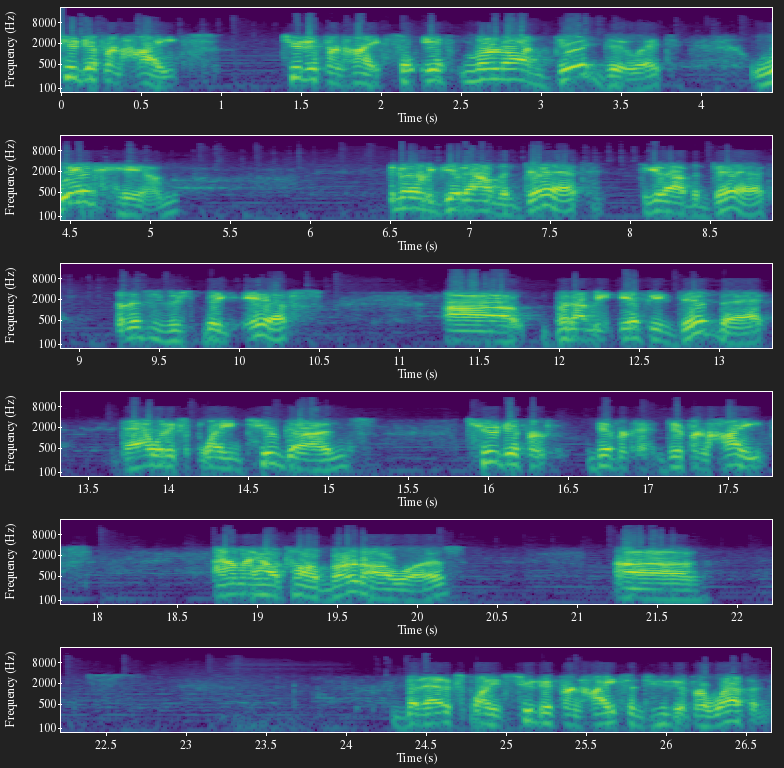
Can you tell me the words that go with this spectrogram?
two different heights. Two different heights. So if Murdaugh did do it with him in order to get out of the debt, to get out of the debt, and this is just big ifs, uh, but I mean, if he did that, that would explain two guns, two different different different heights. I don't know how tall Murdaugh was, uh, but that explains two different heights and two different weapons.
